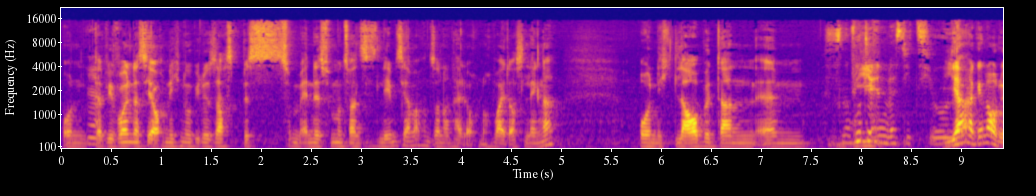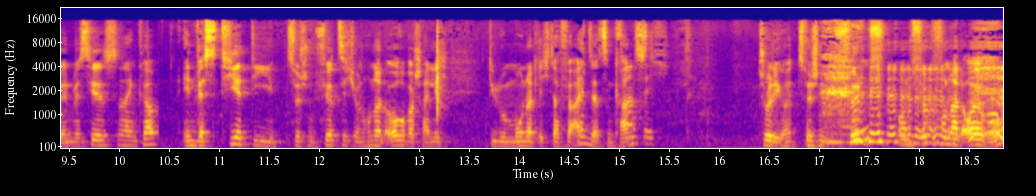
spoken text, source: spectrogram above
Und Ja. wir wollen das ja auch nicht nur, wie du sagst, bis zum Ende des 25. Lebensjahr machen, sondern halt auch noch weitaus länger. Und ich glaube dann. Ähm, Das ist eine wie- gute Investition. Ja, genau, du investierst in deinen Körper. Investiert die zwischen 40 und 100 Euro wahrscheinlich, die du monatlich dafür einsetzen kannst. 20. Entschuldigung, zwischen 5 und 500 Euro,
